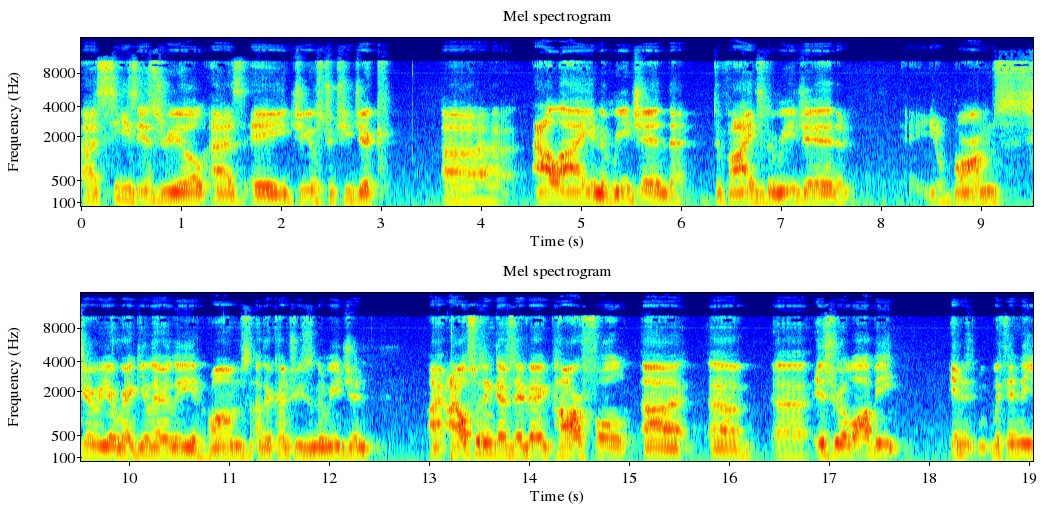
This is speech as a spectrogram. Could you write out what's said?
uh, sees Israel as a geostrategic uh, ally in the region that divides the region and you know bombs Syria regularly and bombs other countries in the region. I, I also think there's a very powerful uh, uh, uh, Israel lobby in within the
